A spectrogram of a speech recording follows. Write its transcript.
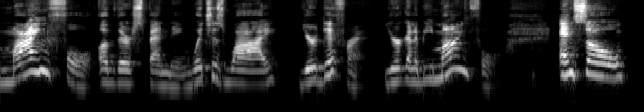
mindful of their spending which is why you're different you're going to be mindful and so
